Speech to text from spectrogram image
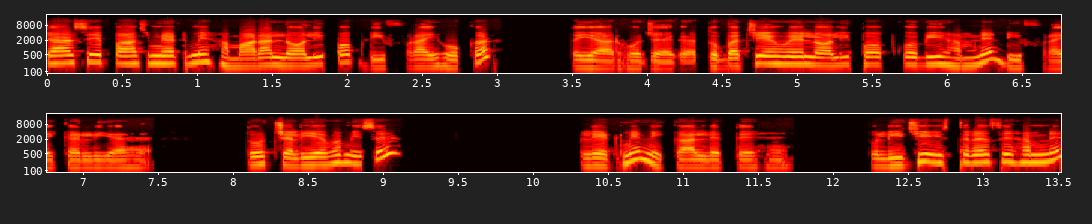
चार से पाँच मिनट में हमारा लॉलीपॉप डीप फ्राई होकर तैयार हो जाएगा। तो बचे हुए लॉलीपॉप को भी हमने डीप फ्राई कर लिया है। तो चलिए अब हम इसे प्लेट में निकाल लेते हैं। तो लीजिए इस तरह से हमने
